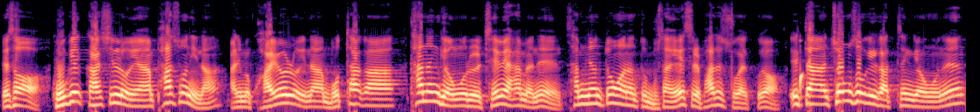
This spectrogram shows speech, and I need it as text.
그래서 고객 과실로 인한 파손이나 아니면 과열로 인한 모타가 타는 경우를 제외하면은 3년 동안은 또 무상 AS를 받을 수가 있고요. 일단 청소기 같은 경우는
